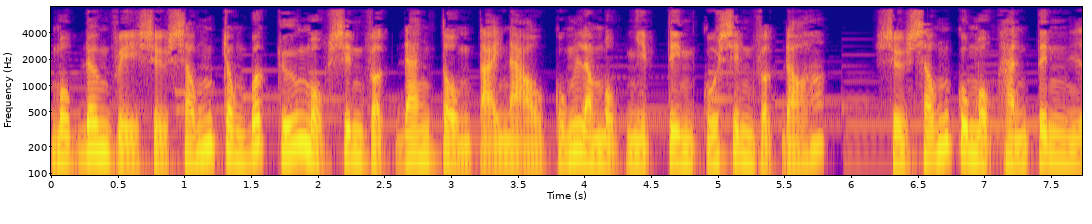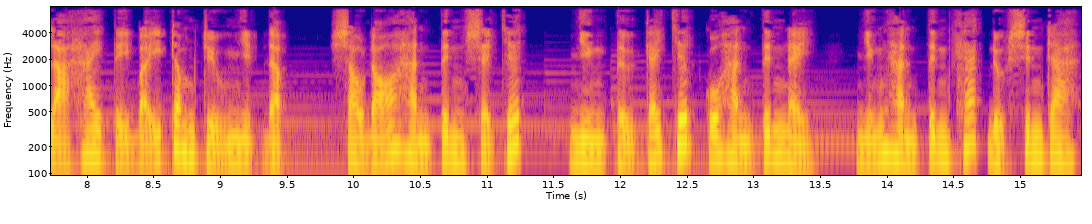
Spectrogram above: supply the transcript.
Một đơn vị sự sống trong bất cứ một sinh vật đang tồn tại nào cũng là một nhịp tim của sinh vật đó. Sự sống của một hành tinh là 2 tỷ 700 triệu nhịp đập, sau đó hành tinh sẽ chết, nhưng từ cái chết của hành tinh này, những hành tinh khác được sinh ra.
